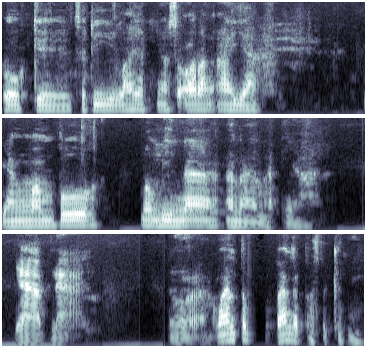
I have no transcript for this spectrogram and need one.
Oke, jadi layaknya seorang ayah yang mampu membina anak-anaknya. Ya, benar. Wah, mantep banget Mas Tegar nih.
